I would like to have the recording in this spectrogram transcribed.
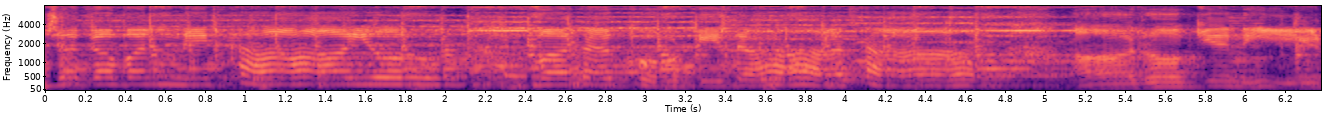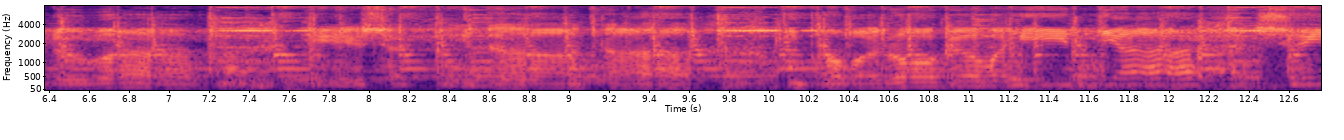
ಜಗವನ್ನೇ ಕಾಯೋ ವರ ಕೋಟಿದಾತ ಆರೋಗ್ಯ ನೀಡುವ ಹೇ ಶಕ್ತಿದಾತ ಭವರೋಗ ವೈದ್ಯ ಶ್ರೀ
